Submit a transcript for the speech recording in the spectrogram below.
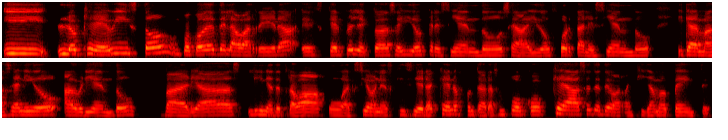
Y lo que he visto un poco desde la barrera es que el proyecto ha seguido creciendo, se ha ido fortaleciendo y que además se han ido abriendo varias líneas de trabajo, acciones. Quisiera que nos contaras un poco qué haces desde Barranquilla más 20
